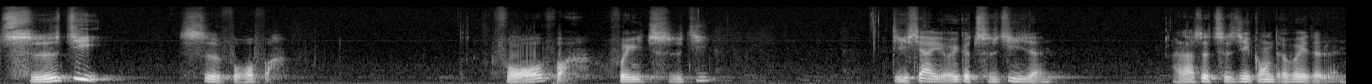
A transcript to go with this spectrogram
慈济是佛法，佛法非慈济。底下有一个慈济人，啊，他是慈济功德会的人，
